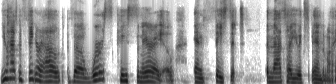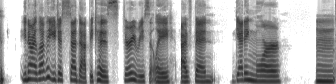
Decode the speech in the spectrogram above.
You have to figure out the worst case scenario and face it. And that's how you expand the mind. You know, I love that you just said that because very recently I've been getting more mm,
